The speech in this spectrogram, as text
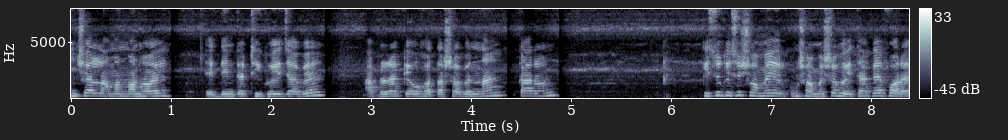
ইনশাল্লাহ আমার মনে হয় এই দিনটা ঠিক হয়ে যাবে। আপনারা কেউ হতাশ হবেন না, কারণ কিছু কিছু সময় এরকম সমস্যা হয়ে থাকে, পরে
